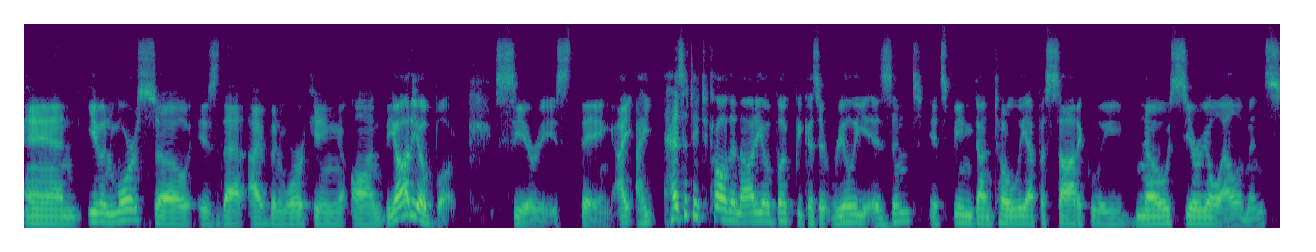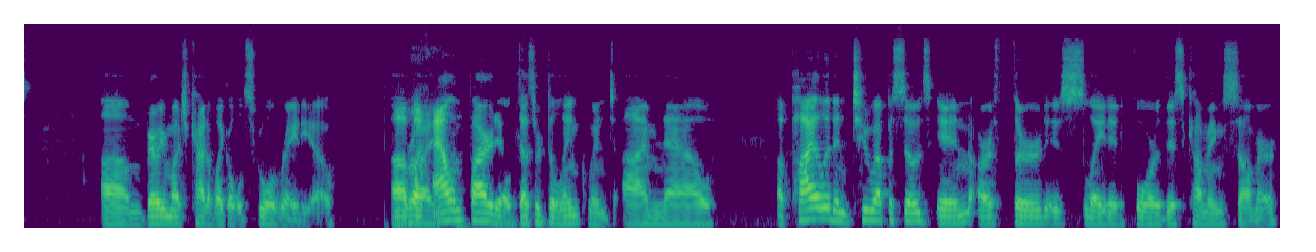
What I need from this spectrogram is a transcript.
And even more so is that I've been working on the audiobook series thing. I, I hesitate to call it an audiobook because it really isn't. It's being done totally episodically, no serial elements. Um, very much kind of like old school radio. Uh, Right. But Alan Firedale, Desert Delinquent, I'm now a pilot and two episodes in. Our third is slated for this coming summer.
